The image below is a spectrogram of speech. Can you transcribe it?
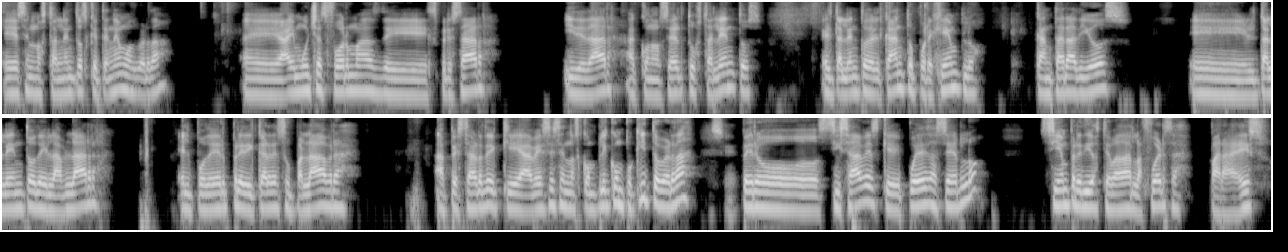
es en los talentos que tenemos, ¿verdad? Eh, hay muchas formas de expresar y de dar a conocer tus talentos. El talento del canto, por ejemplo, cantar a Dios, eh, el talento del hablar, el poder predicar de su palabra, a pesar de que a veces se nos complica un poquito, ¿verdad? Sí. Pero si sabes que puedes hacerlo, siempre Dios te va a dar la fuerza para eso.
